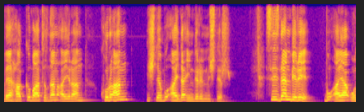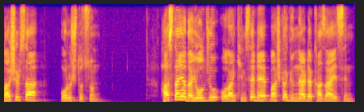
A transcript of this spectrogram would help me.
ve hakkı batıldan ayıran Kur'an işte bu ayda indirilmiştir. Sizden biri bu aya ulaşırsa oruç tutsun. Hastaya da yolcu olan kimse de başka günlerde kaza etsin.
